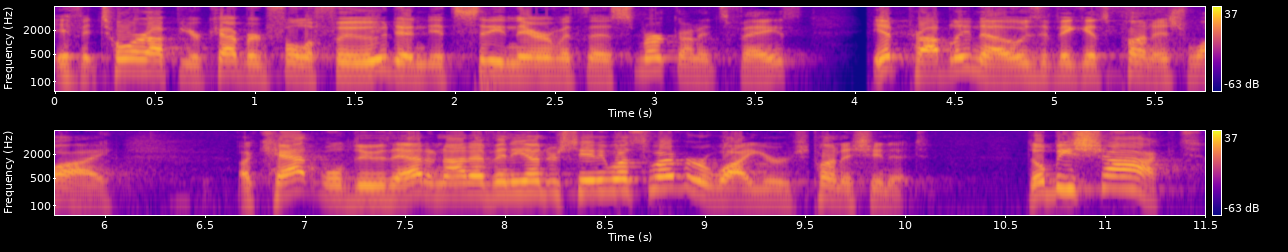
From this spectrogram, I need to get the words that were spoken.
If it tore up your cupboard full of food and it's sitting there with a smirk on its face, it probably knows if it gets punished why. A cat will do that and not have any understanding whatsoever why you're punishing it. They'll be shocked.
